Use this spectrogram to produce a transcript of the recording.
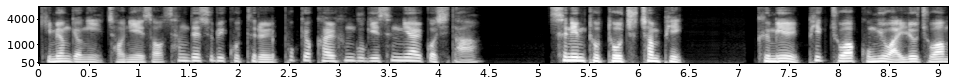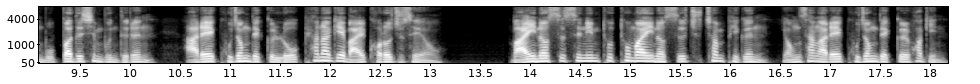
김연경이 전위에서 상대 수비 코트를 폭격할 흥국이 승리할 것이다. 스님 토토 추천 픽 금일 픽 조합 공유 완료 조합 못 받으신 분들은 아래 고정 댓글로 편하게 말 걸어주세요. 마이너스 스님 토토 마이너스 추천 픽은 영상 아래 고정 댓글 확인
